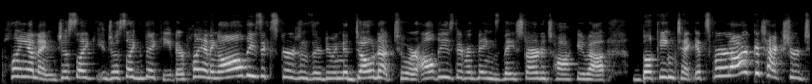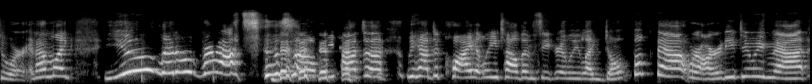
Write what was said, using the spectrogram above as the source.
planning, just like just like Vicky. They're planning all these excursions. They're doing a donut tour tour, all these different things. And they started talking about booking tickets for an architecture tour. And I'm like, you little brats. so we had to, we had to quietly tell them secretly, like, don't book that. We're already doing that.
